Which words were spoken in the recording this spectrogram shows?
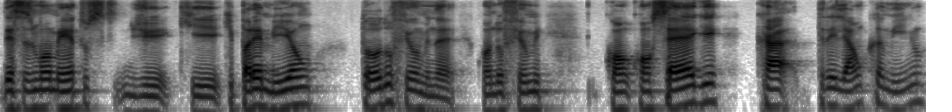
desses momentos de que, que premiam todo o filme, né? Quando o filme co consegue trilhar um caminho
